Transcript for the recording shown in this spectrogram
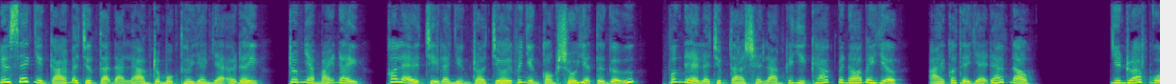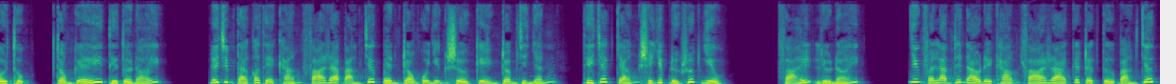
Nếu xét những cái mà chúng ta đã làm trong một thời gian dài ở đây, trong nhà máy này, có lẽ chỉ là những trò chơi với những con số và từ ngữ. Vấn đề là chúng ta sẽ làm cái gì khác với nó bây giờ, ai có thể giải đáp nào. Nhìn Rap ngồi thục trong ghế thì tôi nói, nếu chúng ta có thể khám phá ra bản chất bên trong của những sự kiện trong chi nhánh thì chắc chắn sẽ giúp được rất nhiều. Phải, Liêu nói, nhưng phải làm thế nào để khám phá ra cái trật tự bản chất?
